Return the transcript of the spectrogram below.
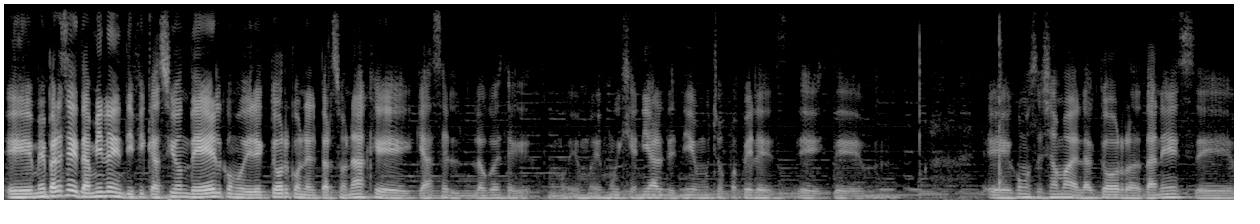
Eh, me parece que también la identificación de él como director con el personaje que hace el loco este, que es muy, es muy genial, tiene muchos papeles. Este, eh, ¿Cómo se llama el actor danés? Eh,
